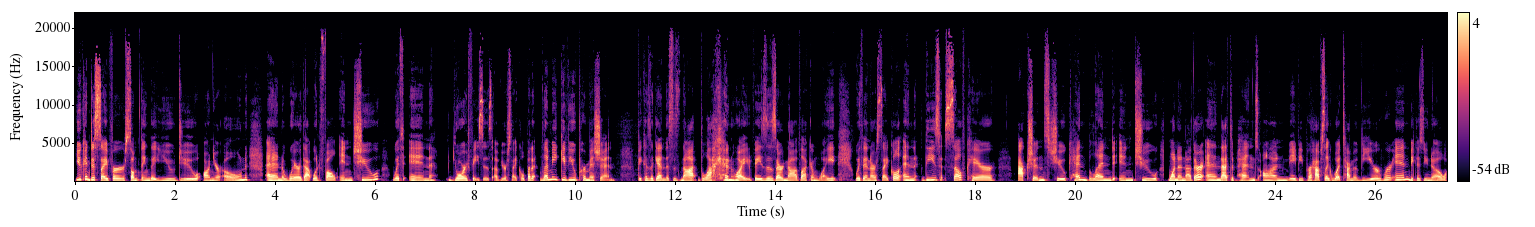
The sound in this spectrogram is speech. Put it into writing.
you can decipher something that you do on your own and where that would fall in into within your phases of your cycle. But uh, let me give you permission because, again, this is not black and white. Phases are not black and white within our cycle. And these self care actions too can blend into one another and that depends on maybe perhaps like what time of year we're in because you know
